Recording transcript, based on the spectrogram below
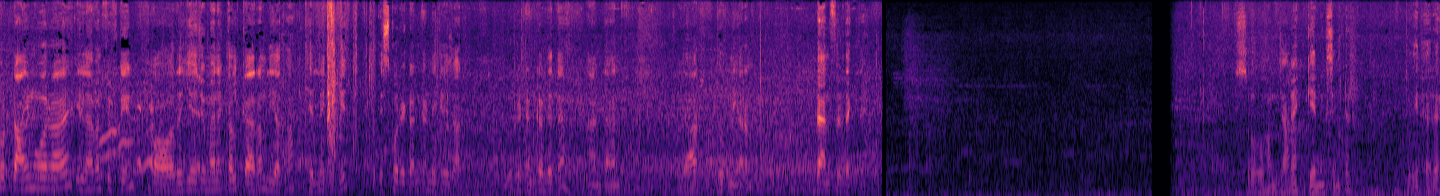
तो टाइम हो रहा है 11:15 और ये जो मैंने कल कैरम लिया था खेलने के लिए तो इसको रिटर्न करने के लिए जा रहा रिटर्न कर देते हैं एंड देन यार धूप नहीं आ रहा देन फिर देखते हैं। सो so, हम जा रहे हैं गेमिंग सेंटर तो इधर है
